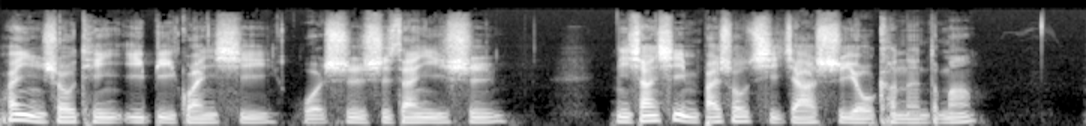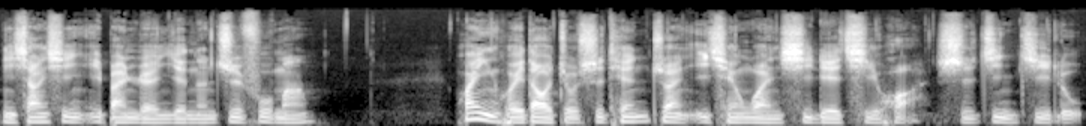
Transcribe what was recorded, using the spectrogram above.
欢迎收听一币关系，我是十三医师。你相信白手起家是有可能的吗？你相信一般人也能致富吗？欢迎回到九十天赚一千万系列企划实进记录，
